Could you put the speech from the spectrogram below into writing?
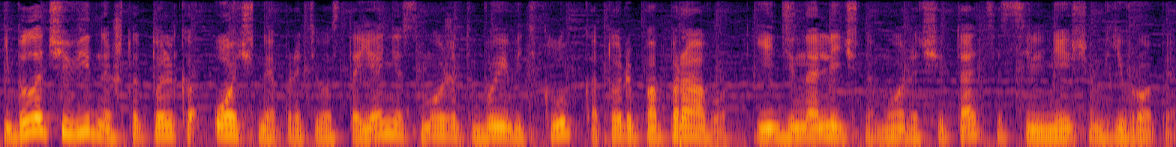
И было очевидно, что только очное противостояние сможет выявить клуб, который по праву единолично может считаться сильнейшим в Европе.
